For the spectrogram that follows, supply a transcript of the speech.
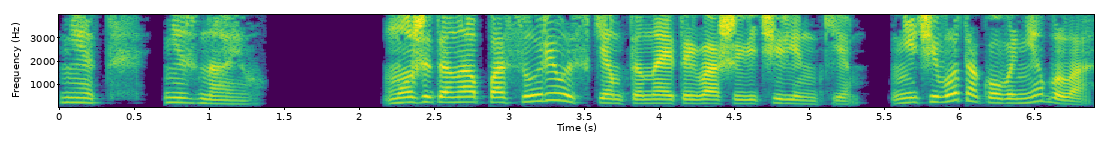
Нет, не знаю. Может, она поссорилась с кем-то на этой вашей вечеринке? Ничего такого не было?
